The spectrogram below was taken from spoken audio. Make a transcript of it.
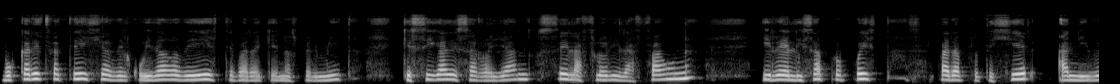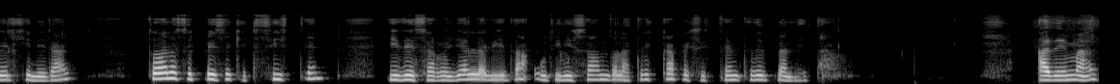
Buscar estrategias del cuidado de este para que nos permita que siga desarrollándose la flora y la fauna y realizar propuestas para proteger a nivel general todas las especies que existen y desarrollar la vida utilizando las tres capas existentes del planeta. Además,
